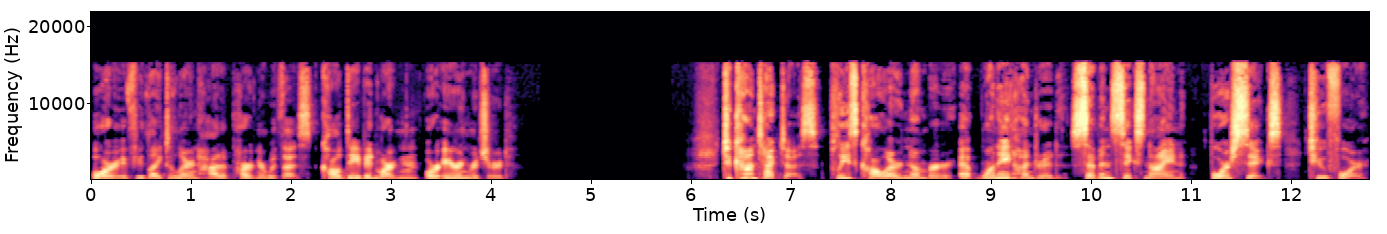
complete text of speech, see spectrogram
or if you'd like to learn how to partner with us, call David Martin or Aaron Richard. To contact us, please call our number at 1 800 769 4624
